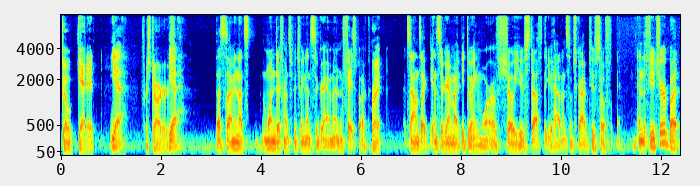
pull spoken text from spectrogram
go get it yeah, for starters. yeah. That's I mean that's one difference between Instagram and Facebook. Right. It sounds like Instagram might be doing more of show you stuff that you haven't subscribed to so f- in the future, but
